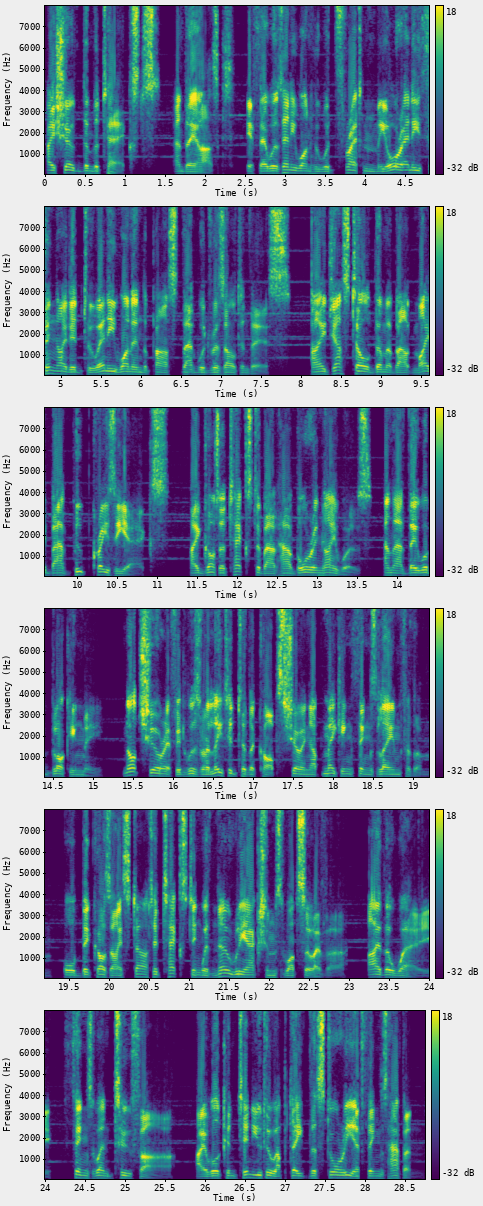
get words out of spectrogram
I showed them the texts, and they asked if there was anyone who would threaten me or anything I did to anyone in the past that would result in this. I just told them about my bad poop crazy ex. I got a text about how boring I was and that they were blocking me. Not sure if it was related to the cops showing up making things lame for them or because I started texting with no reactions whatsoever. Either way, things went too far. I will continue to update the story if things happen,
